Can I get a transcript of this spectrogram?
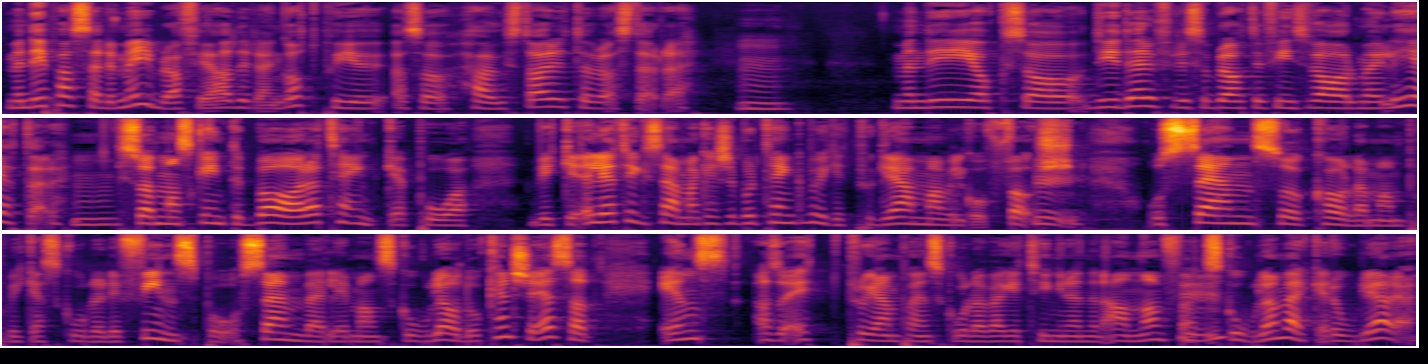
Men det passade mig bra för jag hade redan gått på ju, alltså, högstadiet och var större. Mm. Men det är också, det är därför det är så bra att det finns valmöjligheter. Mm. Så att man ska inte bara tänka på vilket, eller jag tycker så här, man kanske borde tänka på vilket program man vill gå först. Mm. Och sen så kollar man på vilka skolor det finns på och sen väljer man skola. Och då kanske det är så att en, alltså ett program på en skola väger tyngre än en annan för att Mm. skolan verkar roligare.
